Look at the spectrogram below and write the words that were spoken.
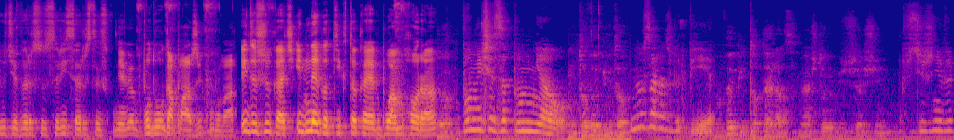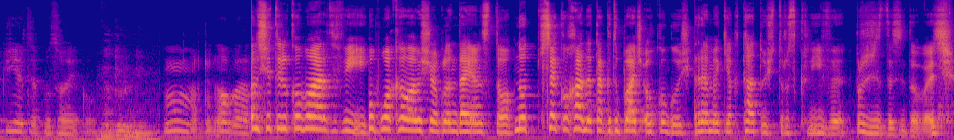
Ludzie versus research to jest, nie wiem, podłoga parzy, kurwa. Idę szukać innego TikToka, jak byłam chora. Bo mi się zapomniało. No to wypij to. No zaraz wypiję. No wypij to teraz. Miałeś to wypić wcześniej. Przecież nie wypiję tego całego. Nie durni. Mmm, to dobra. On się tylko martwi. Popłakałam się oglądając to. No, przekochane tak dbać o kogoś. Remek jak tatuś troskliwy. Proszę się zdecydować.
